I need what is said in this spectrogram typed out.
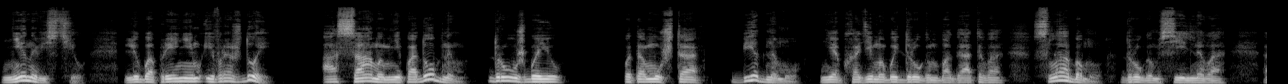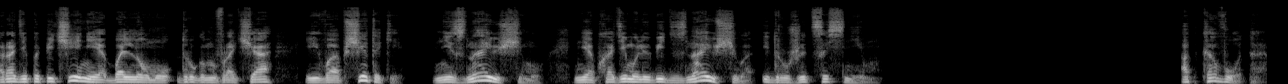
ненавистью, любопрением и враждой, а самым неподобным — дружбою, потому что бедному необходимо быть другом богатого, слабому — другом сильного, ради попечения больному — другом врача и вообще-таки незнающему необходимо любить знающего и дружиться с ним. От кого-то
